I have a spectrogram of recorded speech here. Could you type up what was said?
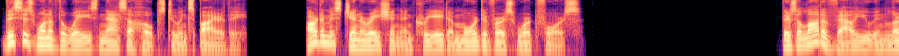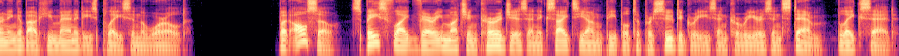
This is one of the ways NASA hopes to inspire the Artemis generation and create a more diverse workforce. There's a lot of value in learning about humanity's place in the world. But also, spaceflight very much encourages and excites young people to pursue degrees and careers in STEM, Blake said.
